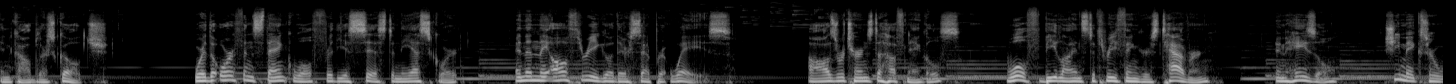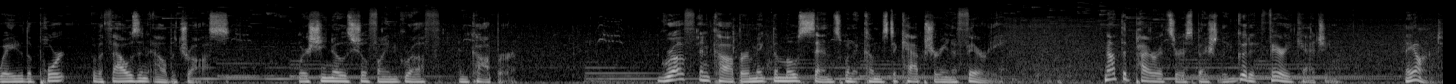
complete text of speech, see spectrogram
in Cobbler's Gulch, where the orphans thank Wolf for the assist and the escort, and then they all three go their separate ways. Oz returns to Huffnagel's, Wolf beelines to Three Fingers Tavern, and Hazel, she makes her way to the port of a Thousand Albatross, where she knows she'll find Gruff and Copper. Gruff and Copper make the most sense when it comes to capturing a fairy. Not that pirates are especially good at fairy catching. They aren't.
